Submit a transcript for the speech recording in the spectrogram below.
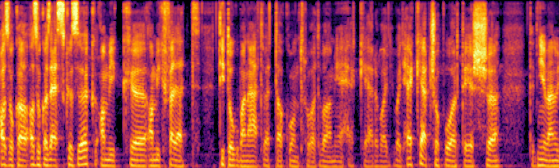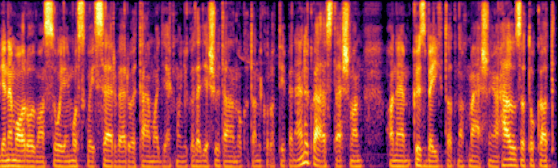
azok, a, azok az eszközök, amik, amik felett titokban átvette a kontrollt valamilyen hacker, vagy, vagy hacker csoport, és tehát nyilván ugye nem arról van szó, hogy egy moszkvai szerverről támadják mondjuk az Egyesült Államokat, amikor ott éppen elnökválasztás van, hanem közbeiktatnak más olyan hálózatokat,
